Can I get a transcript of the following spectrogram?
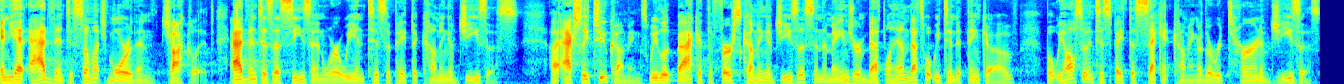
And yet, Advent is so much more than chocolate. Advent is a season where we anticipate the coming of Jesus. Uh, actually, two comings. We look back at the first coming of Jesus in the manger in Bethlehem. That's what we tend to think of but we also anticipate the second coming or the return of Jesus.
